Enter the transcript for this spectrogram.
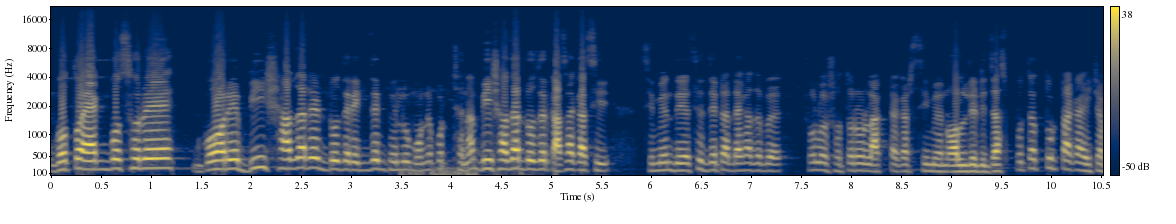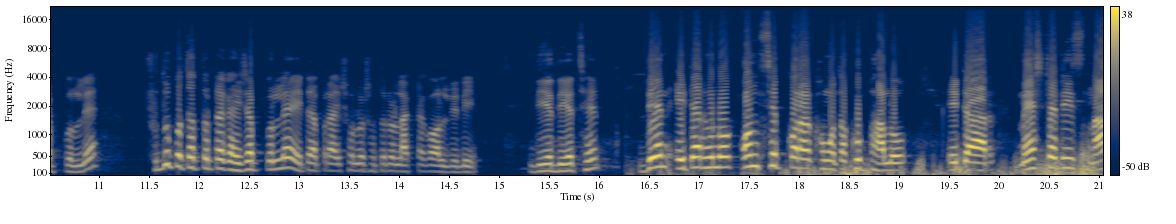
গত এক বছরে গড়ে বিশ হাজারের ডোজের এক্সাক্ট ভ্যালু মনে পড়ছে না। বিশ হাজার ডোজের কাছাকাছি সিমেন্ট দিয়েছে, যেটা দেখা যাবে ষোলো, সতেরো লাখ টাকার সিমেন্ট অলরেডি জাস্ট পঁচাত্তর টাকা হিসাব করলে, শুধু পঁচাত্তর টাকা হিসাব করলে এটা প্রায় ষোলো, সতেরো লাখ টাকা অলরেডি দিয়ে দিয়েছে। দেন এটার হলো কনসেপ্ট করার ক্ষমতা খুব ভালো। এটার ম্যাস্টাটিস না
